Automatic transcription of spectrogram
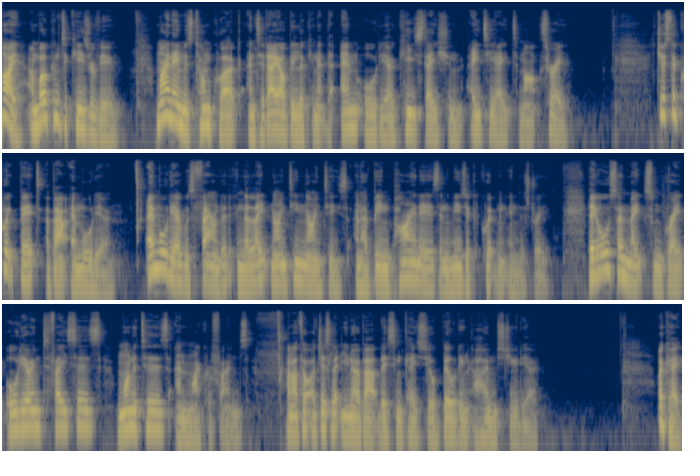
Hi, and welcome to Keys Review. My name is Tom Quirk, and today I'll be looking at the M Audio KeyStation 88 Mark III. Just a quick bit about M Audio. M Audio was founded in the late 1990s and have been pioneers in the music equipment industry. They also make some great audio interfaces, monitors, and microphones. And I thought I'd just let you know about this in case you're building a home studio. Okay,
